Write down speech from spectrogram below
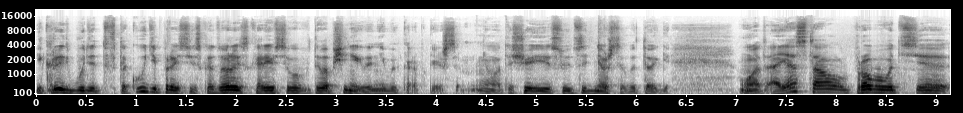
и крыть будет в такую депрессию, из которой, скорее всего, ты вообще никогда не выкарабкаешься. Вот, еще и суициднешься в итоге. Вот, а я стал пробовать э,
